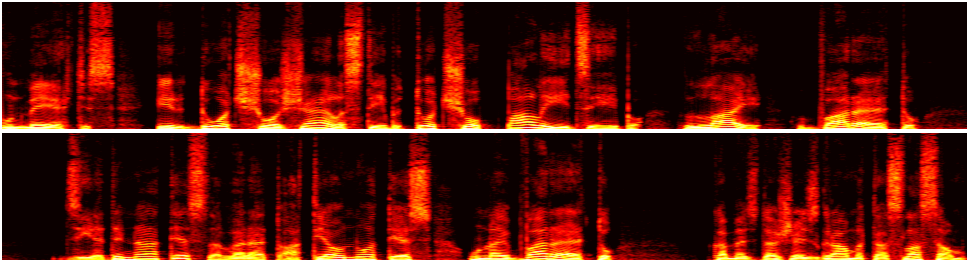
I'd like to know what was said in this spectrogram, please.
un mērķis ir dot šo žēlastību, dot šo palīdzību, lai varētu dziedināties, lai varētu atjaunoties un lai varētu, kā mēs dažreiz grāmatās lasām,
